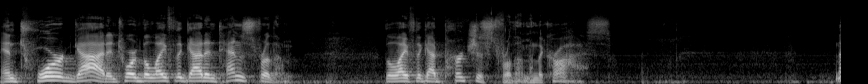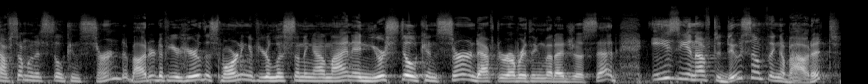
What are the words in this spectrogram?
and toward God and toward the life that God intends for them, the life that God purchased for them in the cross. Now, if someone is still concerned about it, if you're here this morning, if you're listening online, and you're still concerned after everything that I just said, easy enough to do something about it.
